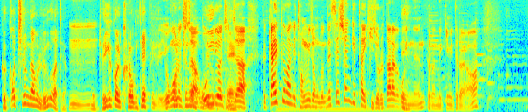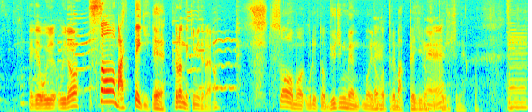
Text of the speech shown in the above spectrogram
그 거칠은 감을 넣은 것 같아요. 음. 되게 껄끄러운데 근데 요거는 진짜 오히려 진짜 그 깔끔하게 정리 정돈된 세션 기타의 기조를 따라가고 네. 있는 그런 느낌이 들어요. 이게 오히려, 오히려 Suhr 맛배기 예. 그런 느낌이 들어요. Suhr 뭐 우리 또 Music Man 뭐 이런 네. 것들의 맛배기 이렇게 네. 보여줄 수 있네요. 네.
